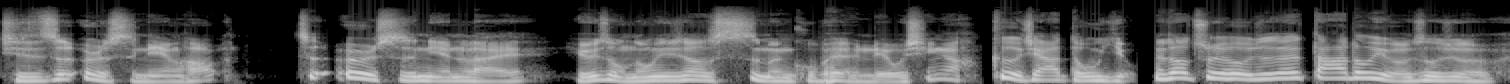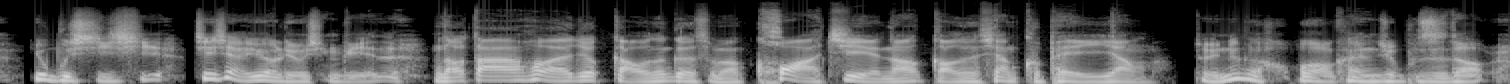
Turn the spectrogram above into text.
其实这二十年好了，这二十年来有一种东西叫四门酷配很流行啊，各家都有。那到最后就是大家都有的时候，就又不稀奇，接下来又要流行别的。然后大家后来就搞那个什么跨界，然后搞得像酷配一样嘛。对，那个好不好看就不知道了。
